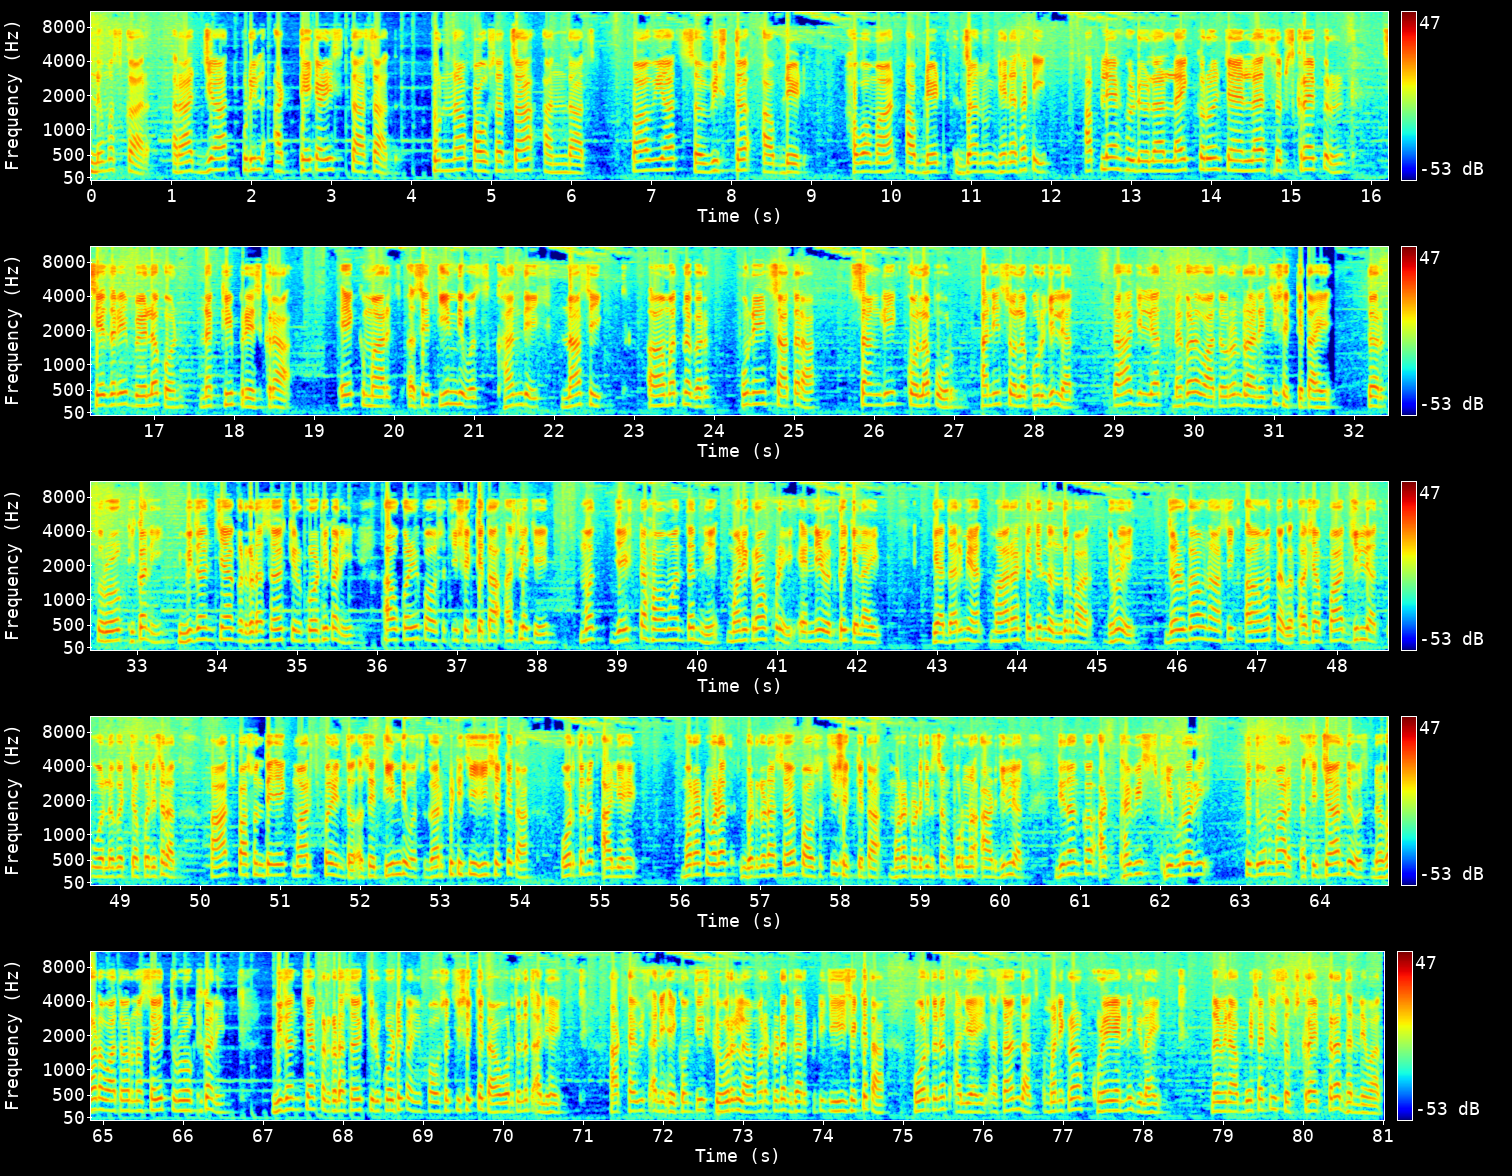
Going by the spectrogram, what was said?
नमस्कार. राज्यात पुढील अठ्ठेचाळीस तासात पुन्हा पावसाचा अंदाज. पाहूयात सविस्तर अपडेट. हवामान अपडेट जाणून घेण्यासाठी आपल्या व्हिडिओला लाईक करून चॅनलला सबस्क्राईब करून शेजारी बेलकॉन नक्की प्रेस करा. एक मार्च असे तीन दिवस खानदेश नाशिक अहमदनगर पुणे सातारा सांगली कोल्हापूर आणि सोलापूर जिल्ह्यात दहा जिल्ह्यात ढगाळ वातावरण राहण्याची शक्यता आहे. तर तुरळक ठिकाणी विजांच्या गडगडासह किरकोळ ठिकाणी अवकाळी पावसाची शक्यता असल्याचे मत ज्येष्ठ हवामान तज्ज्ञ माणिकराव खुडे यांनी व्यक्त केलं आहे. या दरम्यान महाराष्ट्रातील नंदुरबार धुळे जळगाव नाशिक अहमदनगर अशा पाच जिल्ह्यात व लगतच्या परिसरात आजपासून ते एक मार्चपर्यंत असे तीन दिवस गारपिटीची ही शक्यता वर्तवण्यात आली आहे. मराठवाड्यात गडगडासह पावसाची शक्यता. मराठवाड्यातील संपूर्ण आठ जिल्ह्यात दिनांक अठ्ठावीस फेब्रुवारी ते दोन मार्च असे चार दिवस ढगाळ वातावरणासहित तुरळक ठिकाणी विजांच्या कडकडासह किरकोळ ठिकाणी पावसाची शक्यता वर्तवण्यात आली आहे. अठ्ठावीस आणि एकोणतीस फेब्रुवारीला मराठवाड्यात गारपिटीची ही शक्यता वर्तवण्यात आली आहे असा अंदाज माणिकराव खुळे यांनी दिला आहे. नवीन अपडेटसाठी सबस्क्राईब करा. धन्यवाद.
